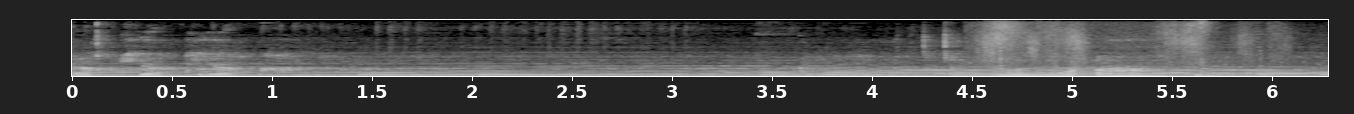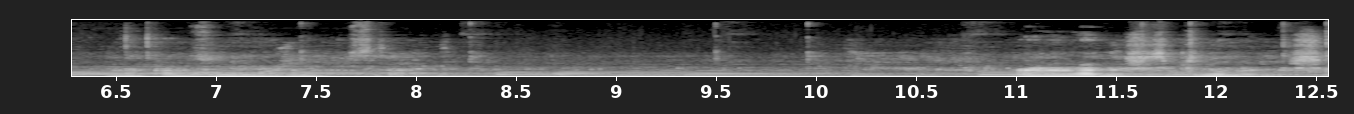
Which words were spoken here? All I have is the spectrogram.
Як, як, як? Ми мо... Ага. На паузу не можемо поставити. А, ладно, щось придумаємо ще.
